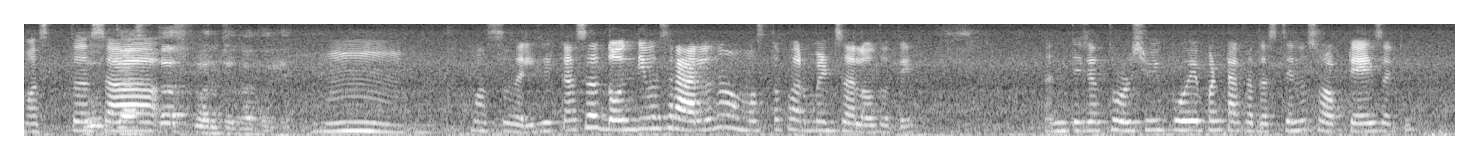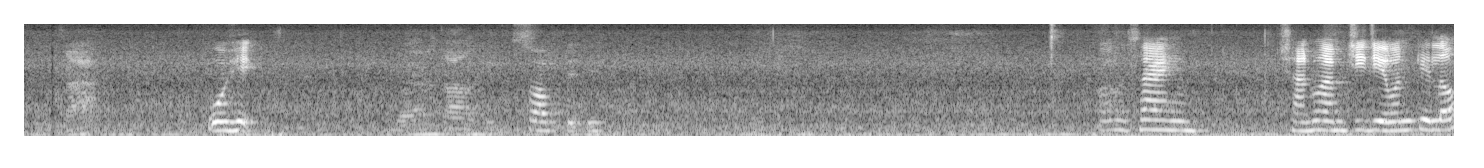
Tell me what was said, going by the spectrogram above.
मस्त असा हम्म, मस्त झाली. ते कसं दोन दिवस राहिलं ना मस्त फर्मेंट झालं होतं ते. आणि त्याच्यात थोडेसे मी पोहे पण टाकत असते ना सॉफ्ट यायसाठी. पोहे? सॉफ्ट येते. असं आहे. शानू आमची जेवण केलं.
